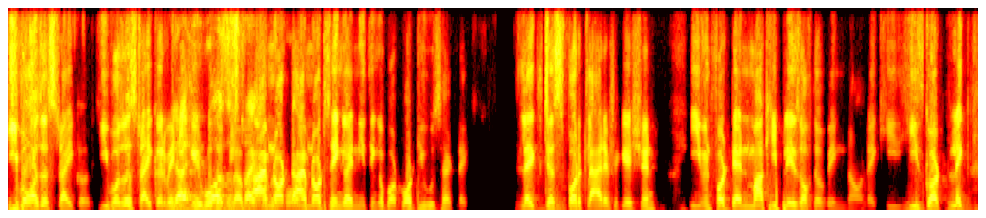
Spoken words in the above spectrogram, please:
He was a striker. He was a striker when Yeah, he he came to was the a club. striker I'm not. before. I'm not saying anything about what you said. Like Like just Hmm. for clarification, even for Denmark, he plays off the wing now. Like he he's got like Hmm.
